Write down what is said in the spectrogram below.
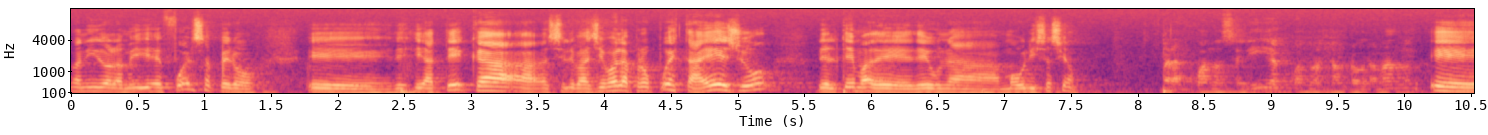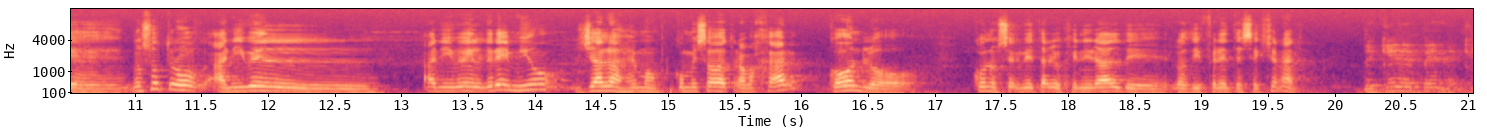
han ido a la medida de fuerza, pero eh, desde ATECA se le va a llevar la propuesta a ellos del tema de, una movilización. ¿Para cuándo sería? ¿Cuándo están programando? Eh, nosotros a nivel a nivel gremio ya las hemos comenzado a trabajar con, con los secretarios general de los diferentes seccionales. ¿De qué depende que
